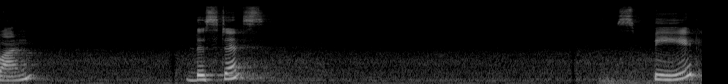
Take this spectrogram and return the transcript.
one distance speed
